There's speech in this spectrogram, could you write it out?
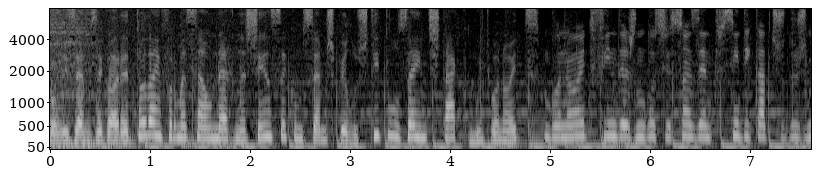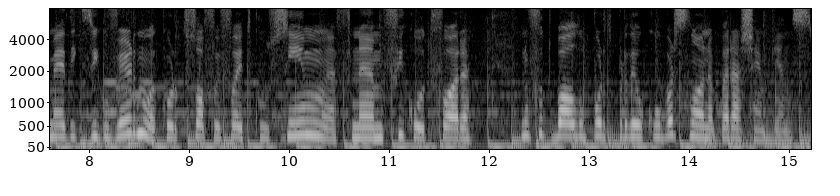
Atualizamos agora toda a informação na Renascença. Começamos pelos títulos em destaque. Muito boa noite. Boa noite. Fim das negociações entre sindicatos dos médicos e governo. O acordo só foi feito com o CIM. A FNAM ficou de fora. No futebol, o Porto perdeu com o Barcelona para a Champions.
